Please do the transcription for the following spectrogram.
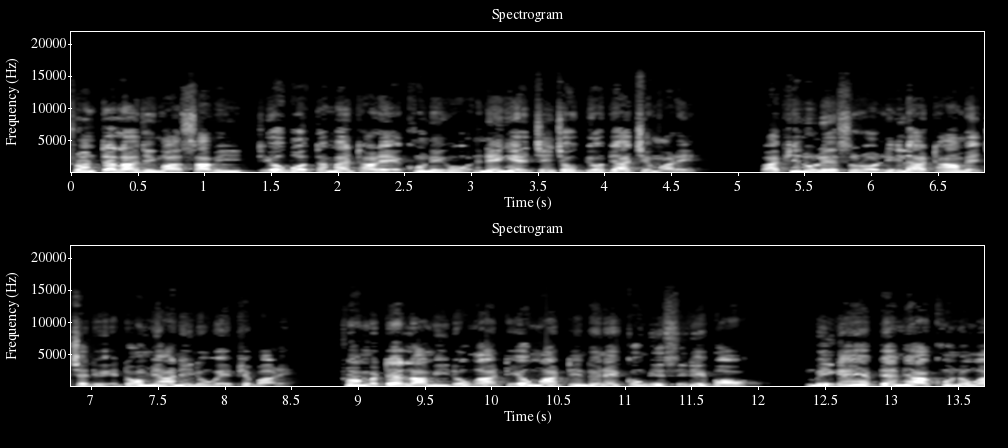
Trump တက်လာချိန်မှာစပြီးတရုတ်ပေါ်တတ်မှတ်ထားတဲ့အခွန်တွေကိုအနေငယ်အချင်းချုပ်ပြောပြခြင်းပါတယ်ဘာဖြစ်လို့လဲဆိုတော့လိလာထားမယ့်ချက်တွေအတော်များနေလို့ပဲဖြစ်ပါတယ် Trump မတက်လာမီတုန်းကတရုတ်မှာတင်သွင်းတဲ့ကုန်ပစ္စည်းတွေပေါ်အမေရိကန်ရဲ့ပြင်းပြအခွန်တုံးက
